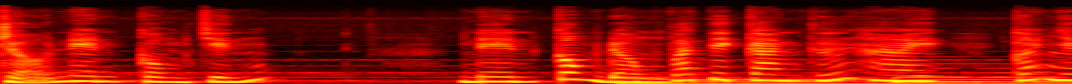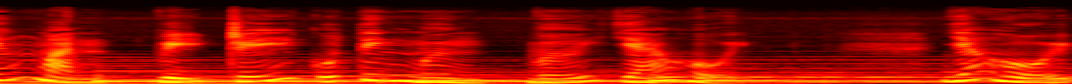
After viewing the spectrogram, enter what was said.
trở nên công chính. Nên công đồng Vatican thứ hai có nhấn mạnh vị trí của tin mừng với giáo hội. Giáo hội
